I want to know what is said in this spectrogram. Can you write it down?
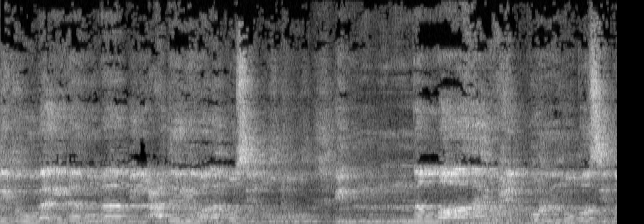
وأقسطوا بينهما بالعدل وأقسطوا. إن الله يحب المقسطين.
